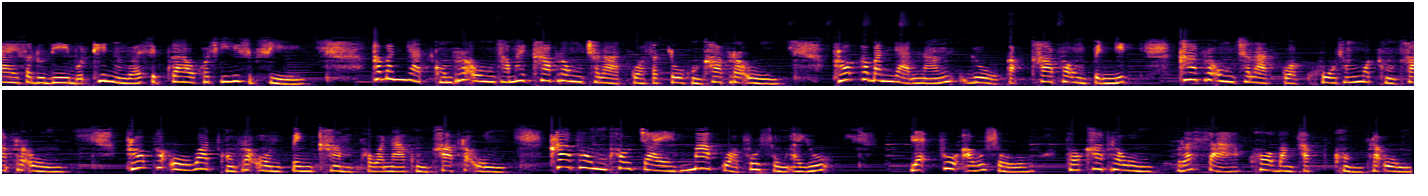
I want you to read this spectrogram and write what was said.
ในสดุดีบทที่ 119 ข้อที่ 24 พระบัญญัติของพระองค์ทำให้ข้าพระองค์ฉลาดกว่าศัตรูของข้าพระองค์ เพราะพระบัญญัตินั้นอยู่กับข้าพระองค์เป็นนิด ข้าพระองค์ฉลาดกว่าครูทั้งหมดของข้าพระองค์ เพราะพระโอวาทของพระองค์เป็นคำภาวนาของข้าพระองค์ ข้าพระองค์เข้าใจมากกว่าผู้สูงอายุ และผู้อาวุโส เพราะข้าพระองค์รักษาข้อบังคับของพระองค์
